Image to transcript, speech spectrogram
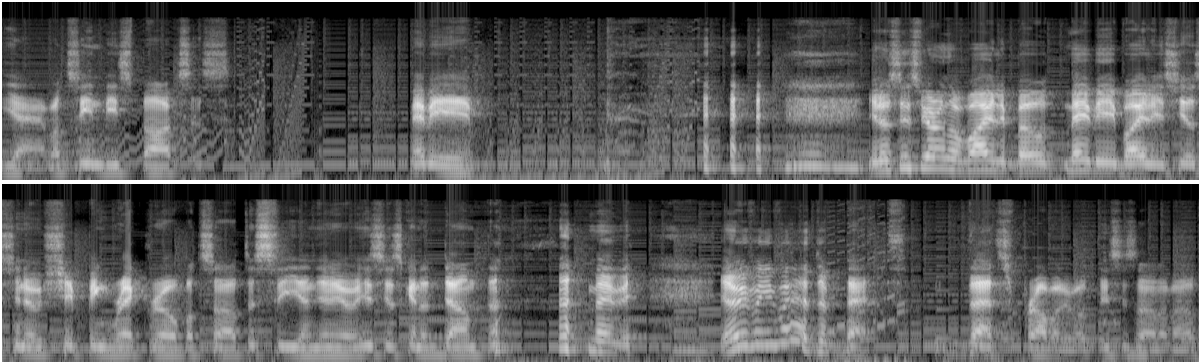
Yeah, what's in these boxes. Maybe you know, since we're on a Wily boat, maybe Wily's just, you know, shipping wreck robots out to sea and, you know, he's just gonna dump them. maybe. Yeah, we, we had to bet. That's probably what this is all about.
